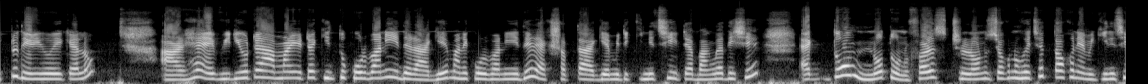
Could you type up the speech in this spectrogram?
একটু দেরি হয়ে গেল। আর হ্যাঁ ভিডিওটা আমার এটা কিন্তু কোরবানি ঈদের আগে মানে কোরবানি ঈদের এক সপ্তাহ আগে আমি এটা কিনেছি, এটা বাংলাদেশে একদম নতুন। ফার্স্ট লঞ্চ যখন হয়েছে তখনই আমি কিনেছি,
